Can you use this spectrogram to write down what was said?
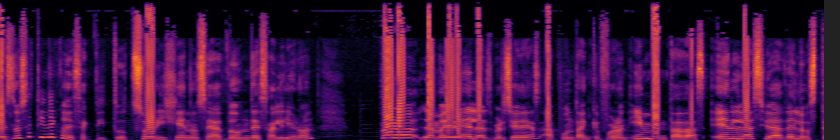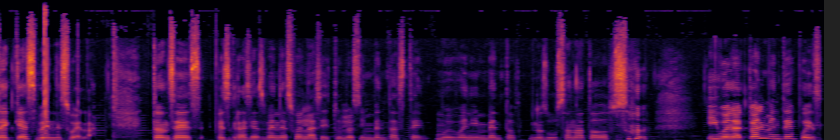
pues no se tiene con exactitud su origen, o sea, dónde salieron, pero la mayoría de las versiones apuntan que fueron inventadas en la ciudad de Los Teques, Venezuela. Entonces, pues gracias Venezuela si tú los inventaste, muy buen invento, nos gustan a todos. y bueno, actualmente pues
